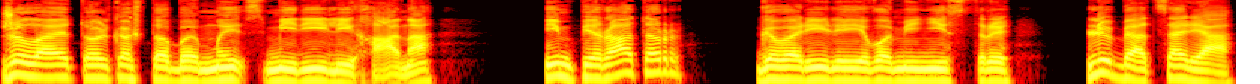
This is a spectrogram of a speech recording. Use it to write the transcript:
желая только, чтобы мы смирили хана. Император, говорили его министры, любя царя,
